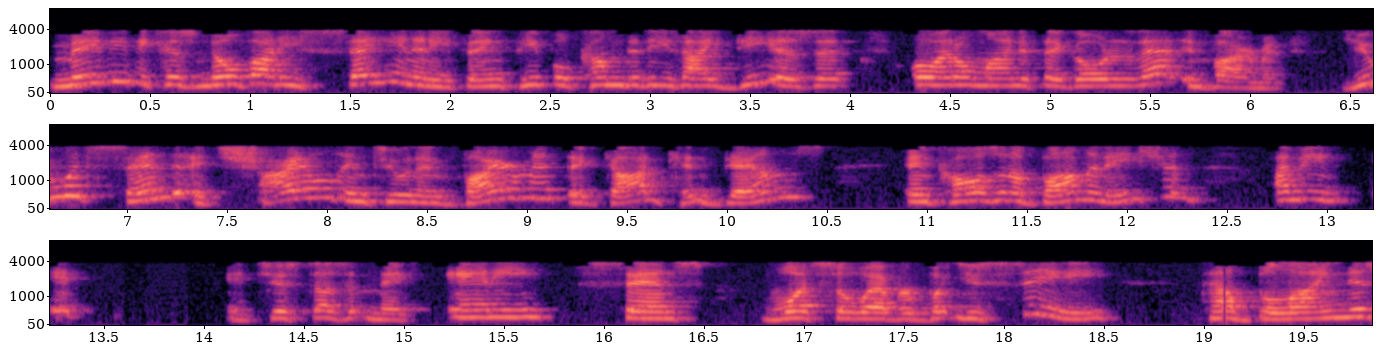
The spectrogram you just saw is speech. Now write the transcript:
maybe because nobody's saying anything, people come to these ideas that, oh, I don't mind if they go into that environment. You would send a child into an environment that God condemns and calls an abomination? I mean, it it just doesn't make any sense whatsoever. But you see how blindness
